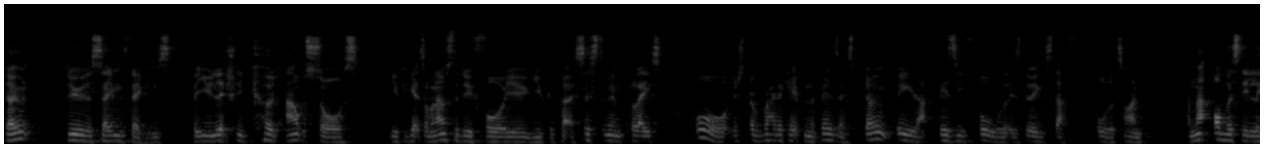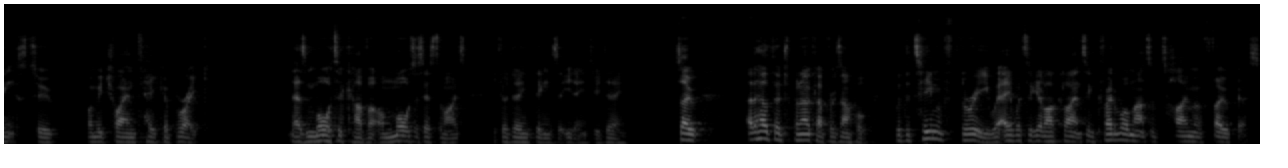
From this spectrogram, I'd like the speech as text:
don't do the same things that you literally could outsource. You could get someone else to do for you. You could put a system in place or just eradicate from the business. Don't be that busy fool that is doing stuff all the time. And that obviously links to when we try and take a break. There's more to cover on more to systemize if you're doing things that you don't need to be doing. So at the Health Entrepreneur Club, for example, with the team of three, we're able to give our clients incredible amounts of time and focus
